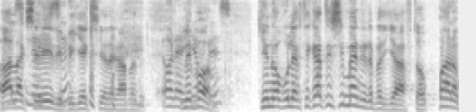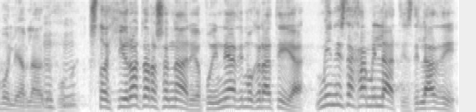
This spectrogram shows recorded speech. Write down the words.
Άλλαξε Συνέχισε. ήδη, πήγε 6 και 15. Ωραία, για λοιπόν, πες. κοινοβουλευτικά τι σημαίνει ρε παιδιά αυτό; Πάρα πολύ απλά να το πούμε. Στο χειρότερο σενάριο που η Νέα Δημοκρατία μείνει στα χαμηλά της, δηλαδή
